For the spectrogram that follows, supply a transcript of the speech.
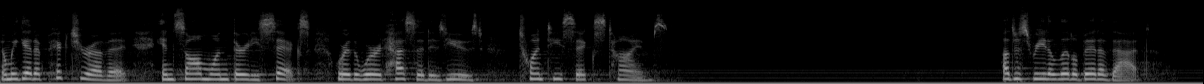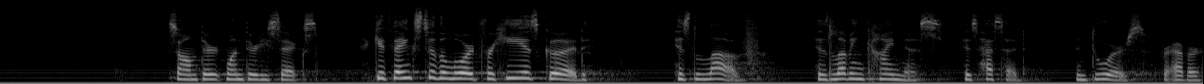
And we get a picture of it in Psalm 136, where the word Hesed is used 26 times. I'll just read a little bit of that. Psalm 136 Give thanks to the Lord, for he is good. His love, his loving kindness, his Hesed endures forever.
